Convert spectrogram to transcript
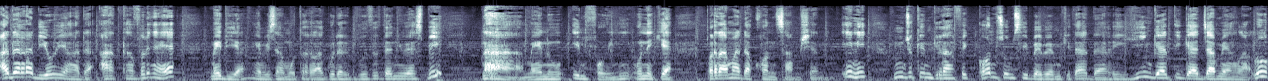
Ada radio yang ada art covernya ya, media yang bisa muter lagu dari Bluetooth dan USB. Nah, menu info ini unik ya. Pertama ada consumption. Ini nunjukin grafik konsumsi BBM kita dari hingga 3 jam yang lalu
